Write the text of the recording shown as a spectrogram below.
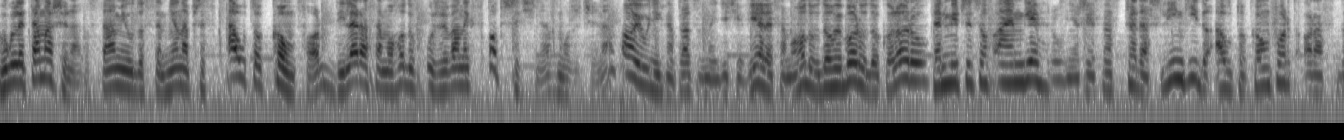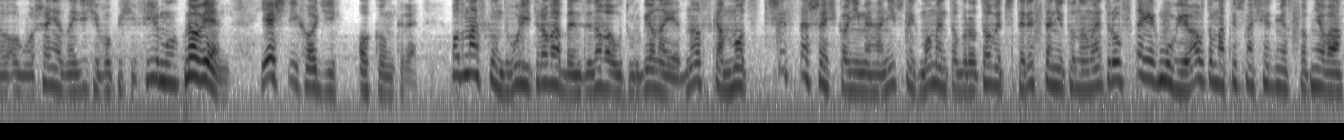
W ogóle ta maszyna została mi udostępniona przez Auto Comfort, dealera samochodów używanych spod Szczecina, z Morzyczyna. Oj, u nich na placu znajdziecie wiele samochodów do wyboru, do koloru. Ten Mieczysław AMG również jest na sprzedaż. Linki do Auto Comfort oraz do ogłoszenia znajdziecie w opisie filmu. No więc, jeśli chodzi o konkrety. Pod maską dwulitrowa benzynowa uturbiona jednostka, moc 306 koni mechanicznych, moment obrotowy 400 Nm. Tak jak mówiłem, automatyczna siedmiostopniowa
